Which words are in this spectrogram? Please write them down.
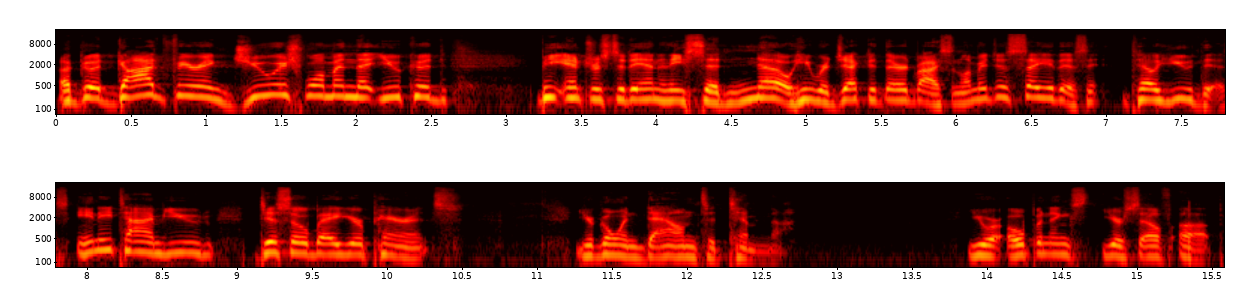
a good God fearing Jewish woman that you could be interested in? And he said, no. He rejected their advice. And let me just say this, tell you this. Anytime you disobey your parents, you're going down to Timnah. You are opening yourself up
